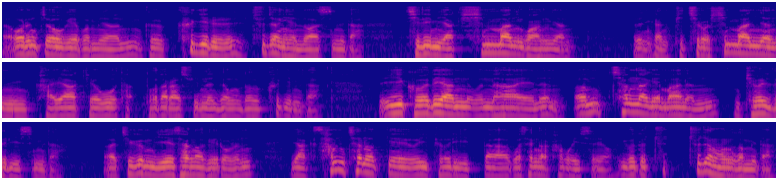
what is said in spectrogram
오른쪽에 보면 그 크기를 추정해 놓았습니다. 지름이 약 10만 광년 그러니까 빛으로 10만 년 가야 겨우 도달할 수 있는 정도 크기입니다. 이 거대한 은하에는 엄청나게 많은 별들이 있습니다. 아, 지금 예상하기로는 약 3천억 개의 별이 있다고 생각하고 있어요. 이것도 추, 정한 겁니다.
